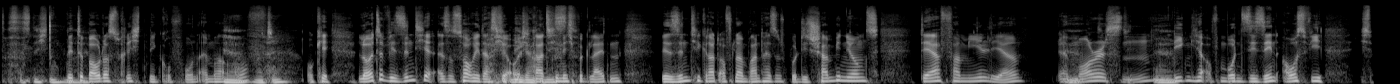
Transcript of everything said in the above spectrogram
das, ist nicht normal. bitte bau das Richtmikrofon einmal ja, auf. Warte. Okay. Leute, wir sind hier, also sorry, dass ich wir euch gerade hier nicht begleiten. Wir sind hier gerade auf einer brandheißen Spur. Die Champignons der Familie äh, Morrison ja. liegen hier auf dem Boden. Sie sehen aus wie, ich,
